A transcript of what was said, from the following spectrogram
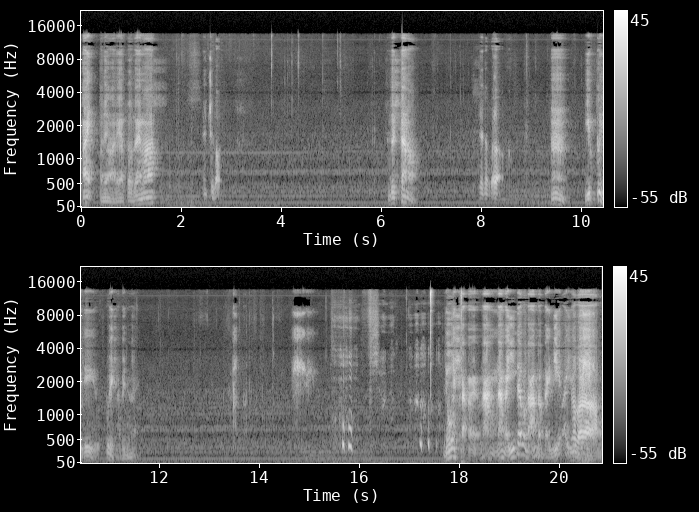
はい、お電話ありがとうございまえ、違う。す。どうしたの？いや、だから、うん。ゆっくりでいいよ。ゆっくり喋んない。どうしたかよ。なんなんか言いたいことあんだったら言えばいいよ。だか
